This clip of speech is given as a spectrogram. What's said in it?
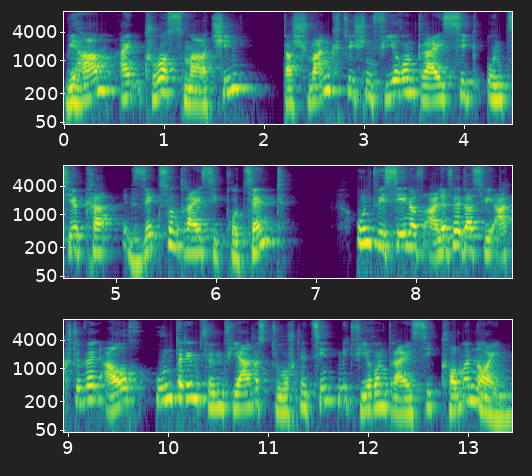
Wir haben ein Cross-Margin, das schwankt zwischen 34 und circa 36 Prozent. Und wir sehen auf alle Fälle, dass wir aktuell auch unter dem 5-Jahres-Durchschnitt sind mit 34,9.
